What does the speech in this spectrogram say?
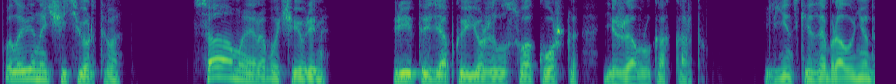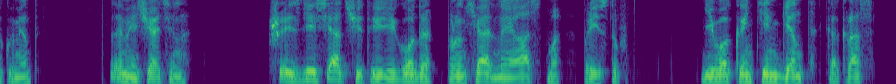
Половина четвертого. Самое рабочее время. Рита зябко ежилась у окошка, держа в руках карту. Ильинский забрал у нее документ. Замечательно. Шестьдесят четыре года, бронхиальная астма, приступ. Его контингент как раз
